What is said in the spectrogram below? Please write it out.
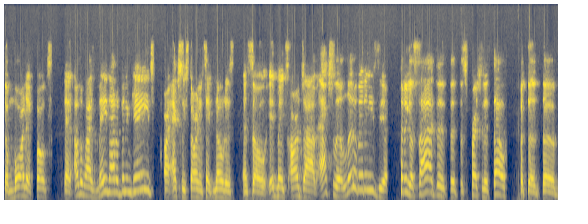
the more that folks that otherwise may not have been engaged are actually starting to take notice. And so it makes our job actually a little bit easier, putting aside the, the, the suppression itself, but the, the,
